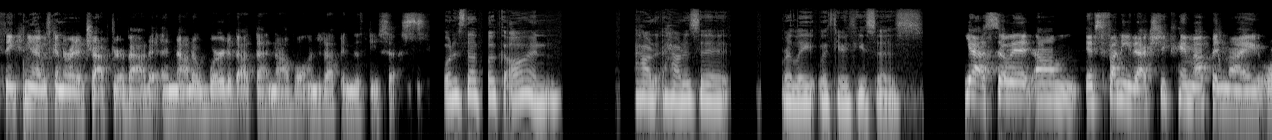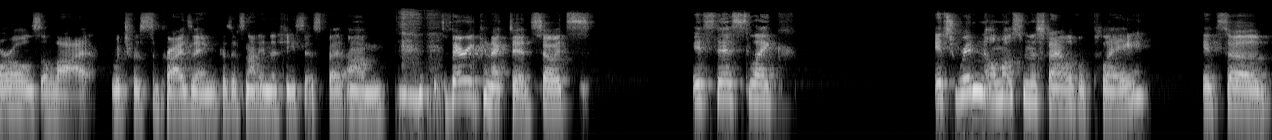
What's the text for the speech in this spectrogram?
thinking I was going to write a chapter about it, and not a word about that novel ended up in the thesis. What is that book on? How how does it relate with your thesis? Yeah, so it um, it's funny. It actually came up in my orals a lot, which was surprising because it's not in the thesis, but um, it's very connected. So it's it's this like it's written almost in the style of a play. It's a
